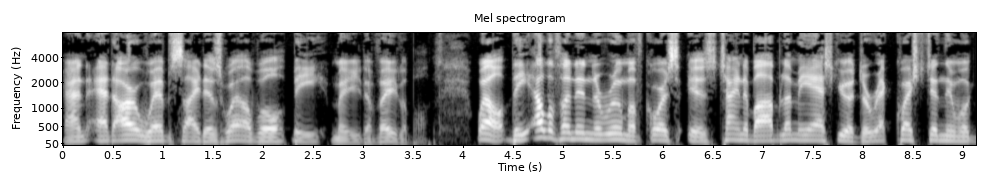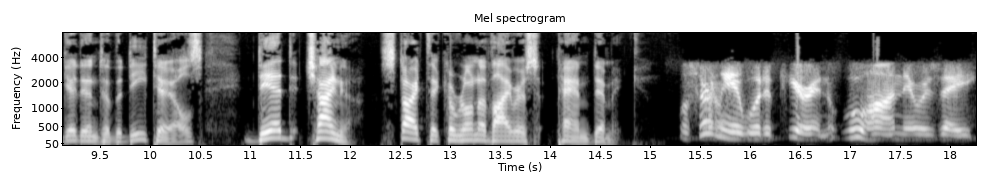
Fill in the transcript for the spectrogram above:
And at our website as well will be made available. Well, the elephant in the room, of course, is China Bob. Let me ask you a direct question, then we'll get into the details. Did China start the coronavirus pandemic? Well, certainly it would appear in Wuhan there was a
